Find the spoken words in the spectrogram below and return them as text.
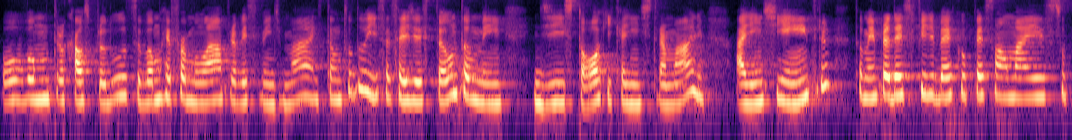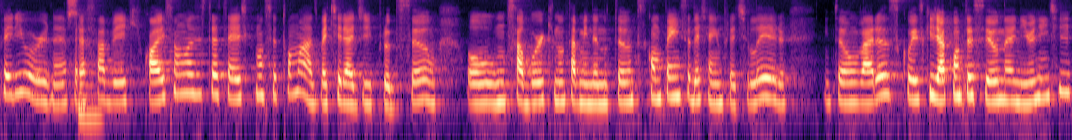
ou vamos trocar os produtos, vamos reformular para ver se vende mais. Então, tudo isso, essa gestão também de estoque que a gente trabalha, a gente entra também para dar esse feedback para o pessoal mais superior, né? Para saber que, quais são as estratégias que vão ser tomadas. Vai tirar de produção ou um sabor que não está vendendo tanto, compensa deixar em prateleira? Então, várias coisas que já aconteceu na New, a gente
